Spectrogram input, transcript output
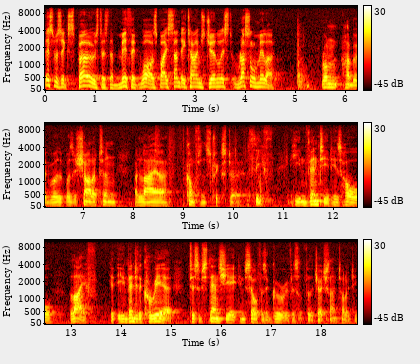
This was exposed as the myth it was by Sunday Times journalist Russell Miller. Ron Hubbard was, was a charlatan, a liar, confidence trickster, a thief. He invented his whole life, he invented a career to substantiate himself as a guru for, for the Church of Scientology.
